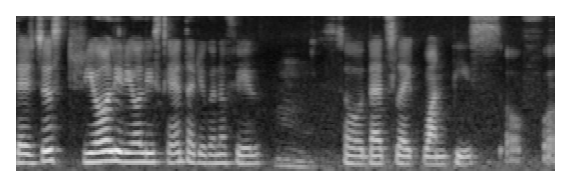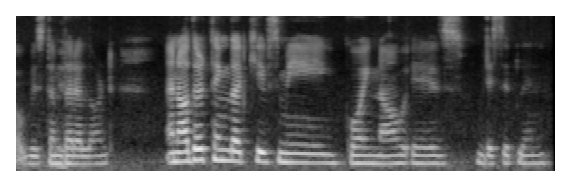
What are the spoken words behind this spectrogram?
They're just really really scared that you're going to fail hmm. So that's like one piece of uh, wisdom that i learned. Another thing that keeps me going now is discipline.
